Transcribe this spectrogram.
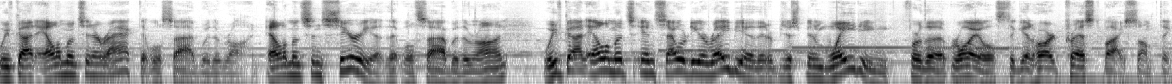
We've got elements in Iraq that will side with Iran, elements in Syria that will side with Iran. We've got elements in Saudi Arabia that have just been waiting for the royals to get hard pressed by something.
